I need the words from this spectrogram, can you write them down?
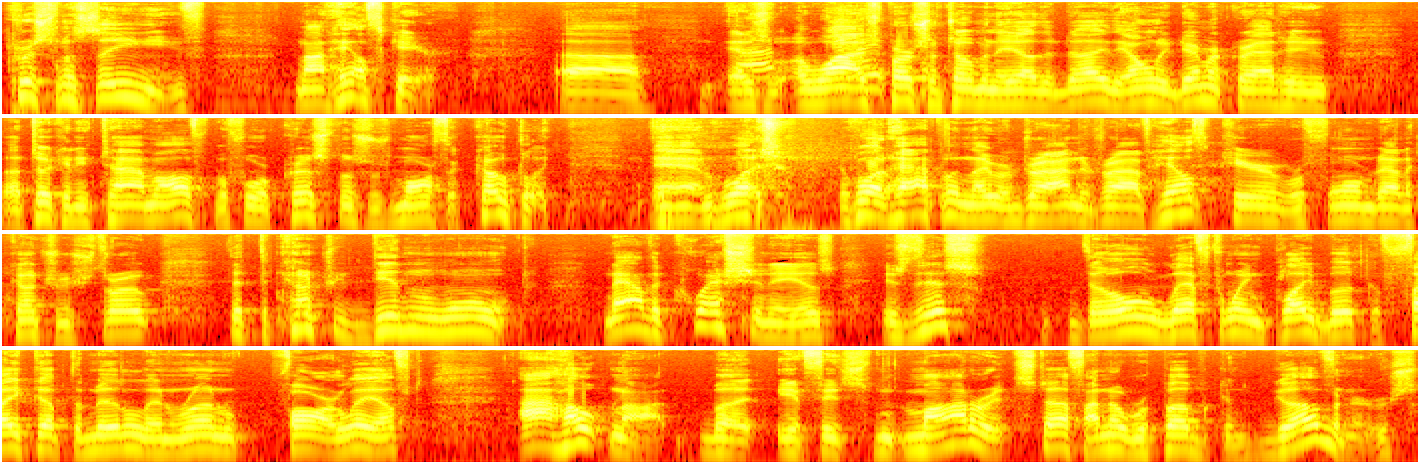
Christmas Eve, not health care. Uh, as a wise person told me the other day, the only Democrat who uh, took any time off before Christmas was Martha Coakley. And what, what happened, they were trying to drive health care reform down the country's throat that the country didn't want. Now the question is, is this the old left-wing playbook of fake up the middle and run far left? I hope not. But if it's moderate stuff, I know Republican governors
